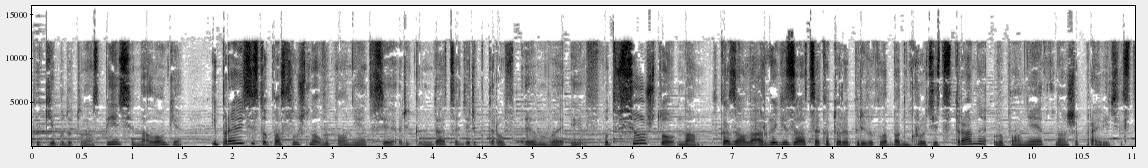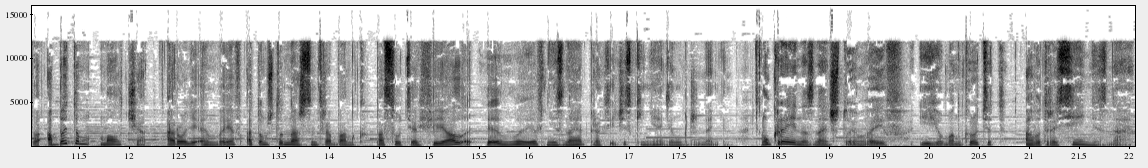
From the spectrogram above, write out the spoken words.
какие будут у нас пенсии, налоги. И правительство послушно выполняет все рекомендации директоров МВФ. Вот все, что нам сказала организация, которая привыкла банкротить страны, выполняет наше правительство. Об этом молчат. О роли МВФ, о том, что наш Центробанк, по сути, филиал МВФ, не знает практически ни один гражданин. Украина знает, что МВФ ее банкротит, а вот Россия не знает.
